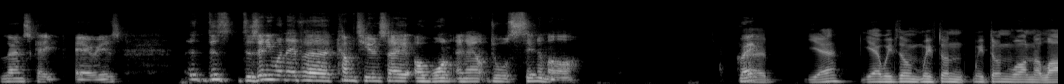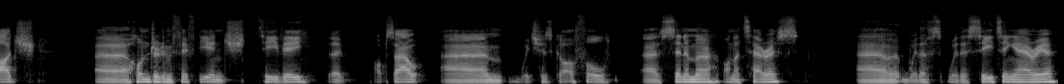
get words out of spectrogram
landscape areas. Uh, does does anyone ever come to you and say, "I want an outdoor cinema"? Great. Uh, yeah, yeah, we've done we've done we've done one a large uh, 150 inch TV that pops out, um, which has got a full uh, cinema on a terrace uh, with a with a seating area.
